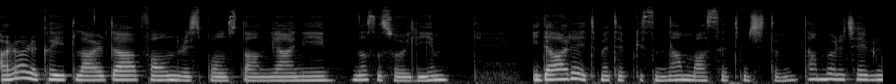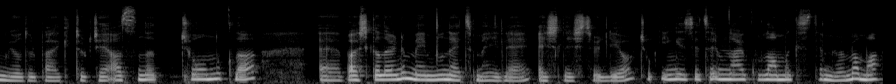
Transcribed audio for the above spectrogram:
ara ara kayıtlarda phone response'dan yani nasıl söyleyeyim idare etme tepkisinden bahsetmiştim. Tam böyle çevrilmiyordur belki Türkçe'ye. Aslında çoğunlukla e, başkalarını memnun etmeyle eşleştiriliyor. Çok İngilizce terimler kullanmak istemiyorum ama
